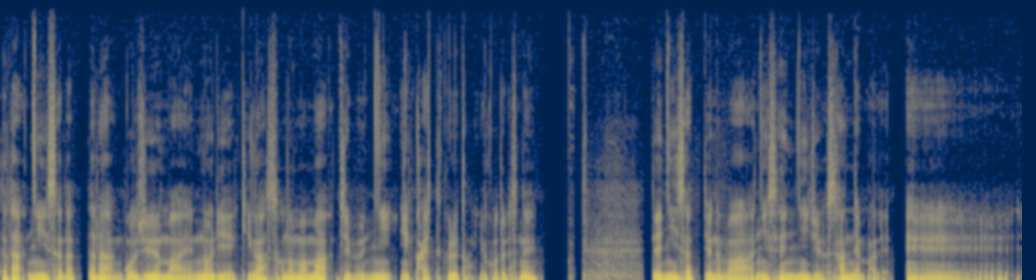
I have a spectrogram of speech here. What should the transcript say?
ただ NISA だったら50万円の利益がそのまま自分に返ってくるということですね。で NISA っていうのは2023年まで、えー、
